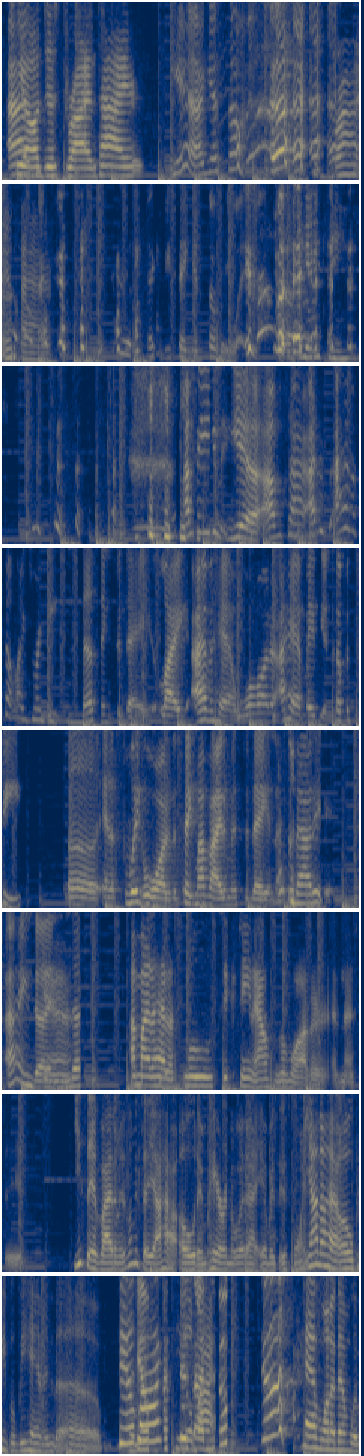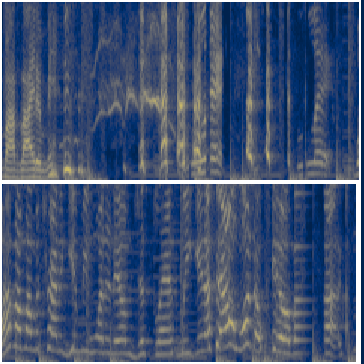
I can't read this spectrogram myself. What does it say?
I we all just- just dry and tired. Yeah, I guess so. dry and tired. that can be taken so many ways. Yes, yes. I mean, yeah, I'm tired. I just I haven't felt like drinking nothing today. Like I haven't had water. I had maybe a cup of tea, uh, and a swig of water to take my vitamins today, and that's about it. I ain't done Yeah. nothing. I might have had a smooth 16 ounces of water, and that's it. You said vitamins. Let me tell y'all how old and paranoid I am at this point. Y'all know how old people be having the. Uh, Pill Pill box? Yes, I do. I have one of them with my vitamins. Lex, Lex. Why my mama trying to give me one of them just last weekend? I said I don't want no pill box.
